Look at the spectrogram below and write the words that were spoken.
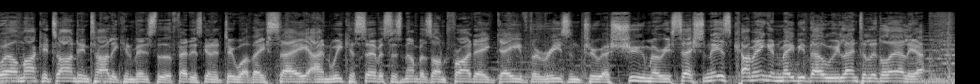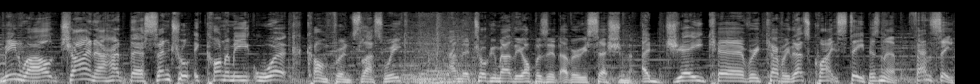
Well, markets aren't entirely convinced that the Fed is going to do what they say, and weaker services numbers on Friday gave the reason to assume a recession is coming, and maybe they'll relent a little earlier. Meanwhile, China had their Central Economy Work Conference last week, and they're talking about the opposite of a recession a J curve recovery. That's quite steep, isn't it? Fancy.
